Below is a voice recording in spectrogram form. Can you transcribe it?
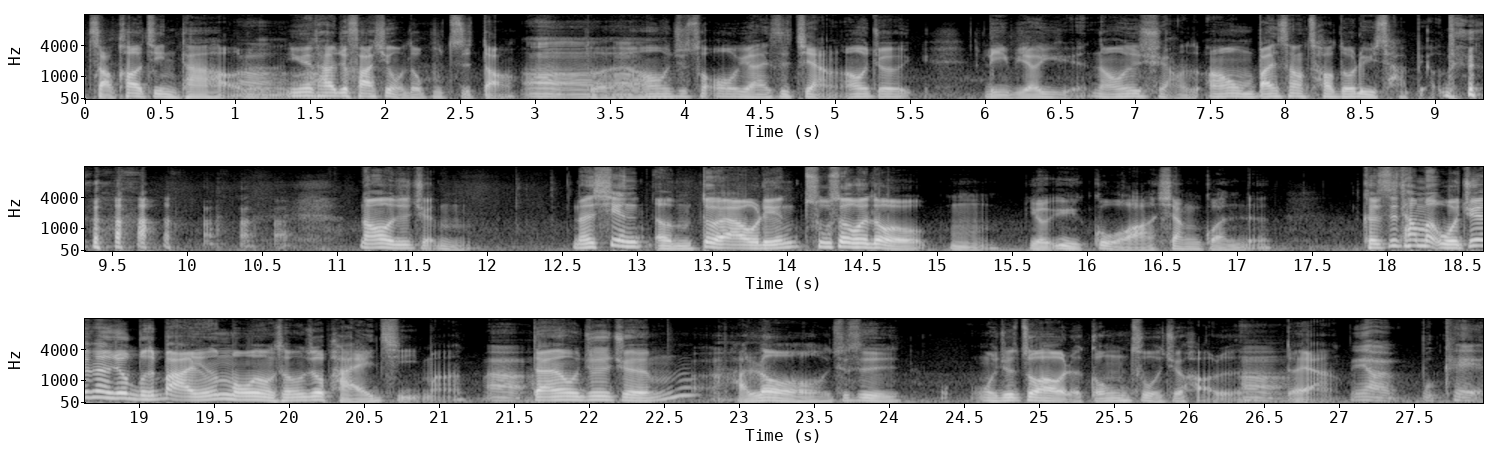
早靠近她好了。嗯”因为她就发现我都不知道，嗯、对，然后就说：“哦，原来是这样。”然后就离比较远，然后我就想说：“然后我们班上超多绿茶婊的。”然后我就觉得，嗯，那现嗯，对啊，我连出社会都有嗯有遇过啊相关的。可是他们，我觉得那就不是霸凌，是某种程度就排挤嘛。啊、嗯，当然我就是觉得，嗯，Hello，就是。我就做好我的工作就好了。嗯，对啊，你想不 care？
